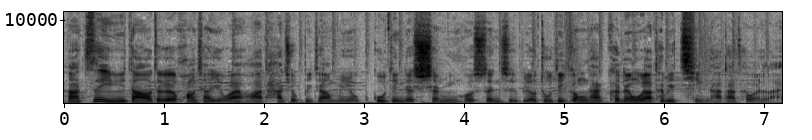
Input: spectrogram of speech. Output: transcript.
那至于到这个荒郊野外的话，他就比较没有固定的神明或神职，比如土地公，他可能我要特别请他，他才会来。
